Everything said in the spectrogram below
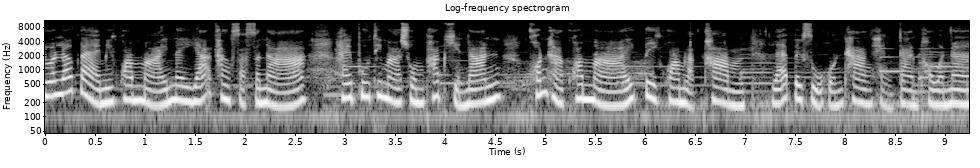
ล้วนแล้วแต่มีความหมายในยะทางศาสนา ให้ผู้ที่มาชมภาพเขียนนั้น ค้นหาความหมายตีความหลักธรรม และไปสู่หนทางแห่งการภาวนา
